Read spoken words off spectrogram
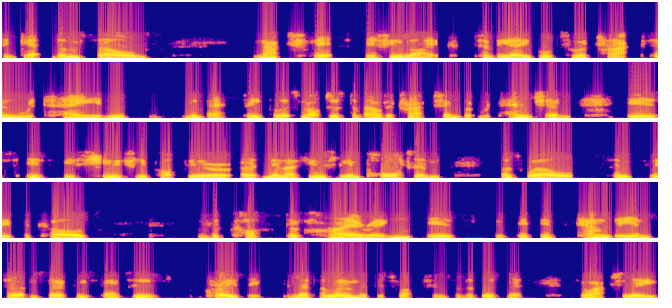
to get themselves match fit, if you like, to be able to attract and retain the best people. It's not just about attraction, but retention is, is, is hugely popular, uh, you know, hugely important as well, simply because the cost of hiring is it, it, can be in certain circumstances crazy, let alone the disruption to the business. So actually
